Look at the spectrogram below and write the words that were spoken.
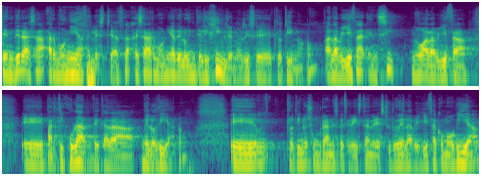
tender a esa armonía celeste, a esa, armonía de lo inteligible, nos dice Plotino, a la belleza en sí, no a la belleza eh, particular de cada melodía. Eh, Plotino es un gran especialista en el estudio de la belleza como vía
